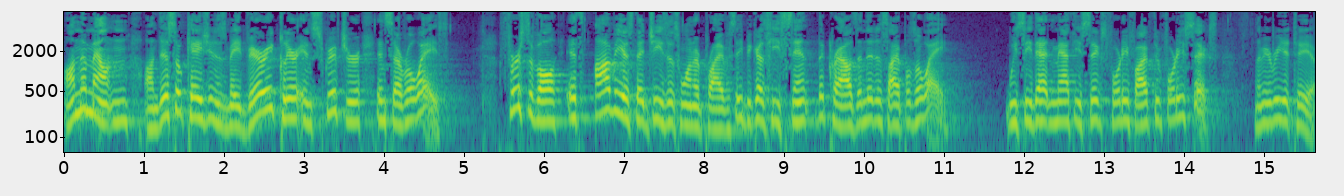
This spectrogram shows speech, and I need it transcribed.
on the mountain on this occasion is made very clear in Scripture in several ways. First of all, it's obvious that Jesus wanted privacy because he sent the crowds and the disciples away. We see that in Matthew 6, 45 through 46. Let me read it to you.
